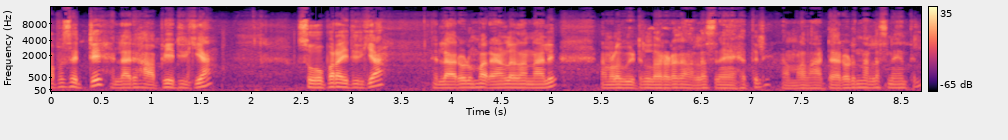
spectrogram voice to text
അപ്പോൾ സെറ്റ് എല്ലാവരും ഹാപ്പി ആയിട്ടിരിക്കുക. സൂപ്പറായിട്ടിരിക്കുക എല്ലാവരോടും പറയാനുള്ളത് പറഞ്ഞാൽ നമ്മളെ വീട്ടിലുള്ളവരോടൊക്കെ നല്ല സ്നേഹത്തിൽ നമ്മളെ നാട്ടുകാരോടും നല്ല സ്നേഹത്തിൽ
